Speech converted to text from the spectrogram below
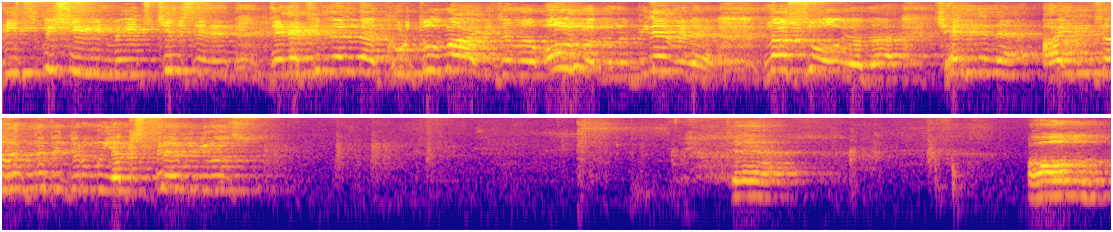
hiçbir şeyin ve hiç kimsenin denetimlerinden kurtulma ayrıcalığı olmadığını bile bile nasıl oluyor da kendine ayrıcalıklı bir durumu yakıştırabiliyorsun? Ve oğlum,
